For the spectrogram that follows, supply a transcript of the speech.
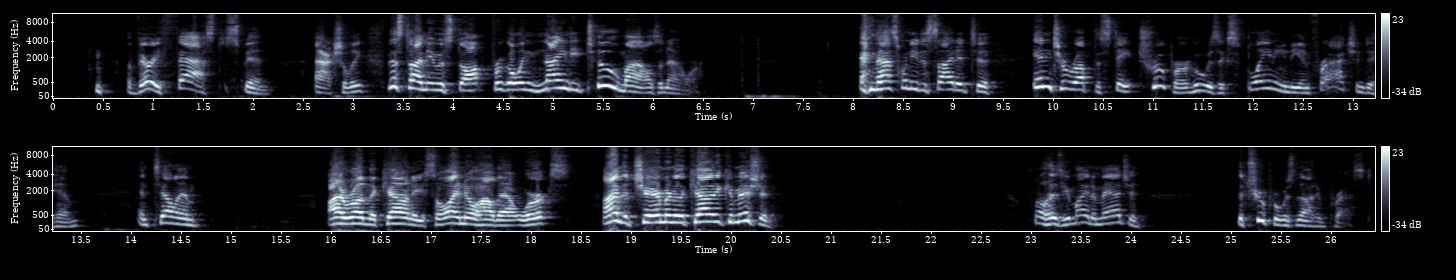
a very fast spin, actually. This time he was stopped for going 92 miles an hour. And that's when he decided to interrupt the state trooper who was explaining the infraction to him and tell him, I run the county, so I know how that works. I'm the chairman of the county commission. Well, as you might imagine, the trooper was not impressed.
